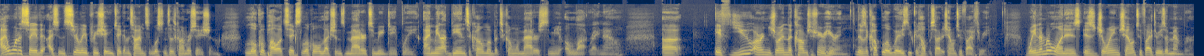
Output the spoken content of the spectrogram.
I want to say that I sincerely appreciate you taking the time to listen to this conversation. Local politics, local elections matter to me deeply. I may not be in Tacoma, but Tacoma matters to me a lot right now. Uh, if you are enjoying the conversation you're hearing, there's a couple of ways you can help us out at Channel 253. Way number one is is join Channel 253 as a member.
